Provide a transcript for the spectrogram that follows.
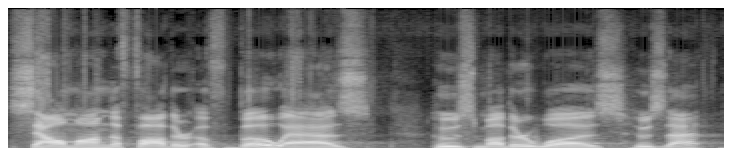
Salmon, the father of Boaz, whose mother was, who's that?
